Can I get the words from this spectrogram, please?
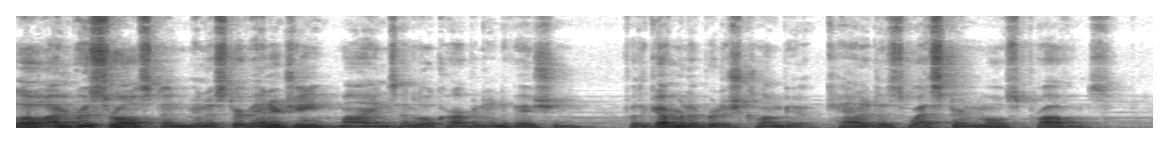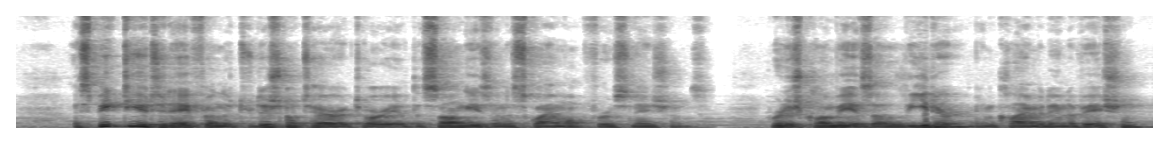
Hello, I'm Bruce Ralston, Minister of Energy, Mines and Low Carbon Innovation for the Government of British Columbia, Canada's westernmost province. I speak to you today from the traditional territory of the Songhees and Esquimalt First Nations. British Columbia is a leader in climate innovation,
